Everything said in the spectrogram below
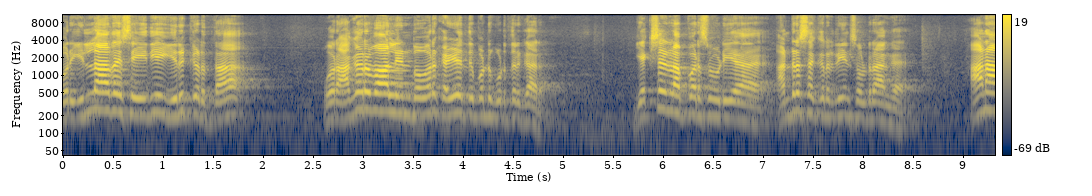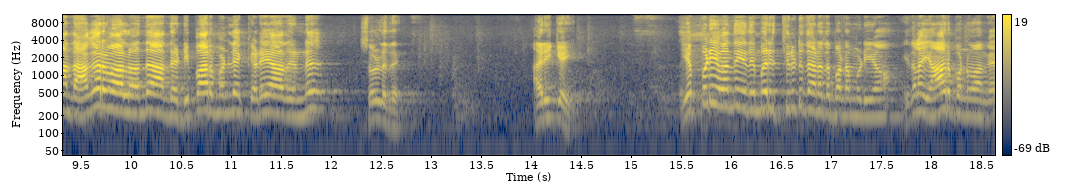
ஒரு இல்லாத செய்தியை இருக்கிறதா? ஒரு அகர்வால் என்பவர் கையெழுத்து போட்டு கொடுத்துருக்கார். எக்ஸ்டர்னல் அப்பர்ஸுடைய அண்டர் செக்ரட்டரின்னு சொல்கிறாங்க ஆனால் அந்த அகர்வால் வந்து அந்த டிபார்ட்மெண்ட்லேயே கிடையாதுன்னு சொல்லுது. அறிக்கை. எப்படி வந்து இது மாதிரி திருட்டுத்தனத்தை பண்ண முடியும்? இதெல்லாம் யார் பண்ணுவாங்க?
